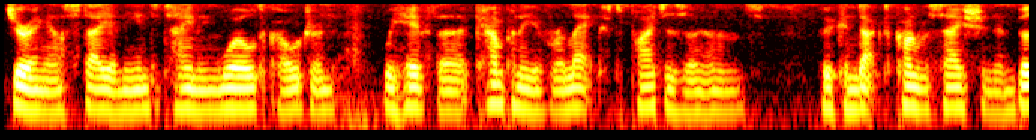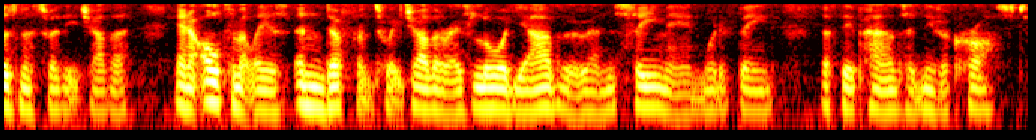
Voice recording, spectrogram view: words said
During our stay in the entertaining world cauldron, we have the company of relaxed Pieterzoons who conduct conversation and business with each other and are ultimately as indifferent to each other as Lord Yabu and the Seaman would have been if their paths had never crossed.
